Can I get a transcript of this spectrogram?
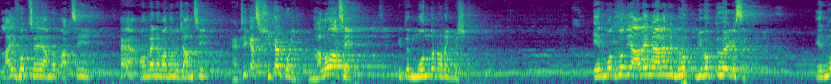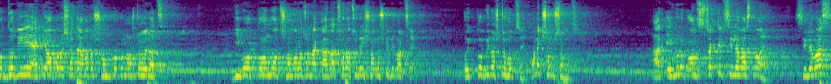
লাইভ হচ্ছে, আমরা পাচ্ছি হ্যাঁ অনলাইনের মাধ্যমে জানছি। হ্যাঁ ঠিক আছে, স্বীকার করি, ভালো আছে, কিন্তু মন্দটা অনেক বেশি। এর মধ্য দিয়ে আলেমে আলেমে বিভক- বিভক্তি হয়ে গেছে। এর মধ্য দিয়ে একে অপরের সাথে আমাদের সম্পর্ক নষ্ট হয়ে যাচ্ছে। গিবত, তহমত, সমালোচনা, কাদা ছড়াছড়ি সংস্কৃতি বাড়ছে। ঐক্য বিনষ্ট হচ্ছে, অনেক সমস্যা হচ্ছে। আর এগুলো কনস্ট্রাকটিভ সিলেবাস নয়। সিলেবাস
